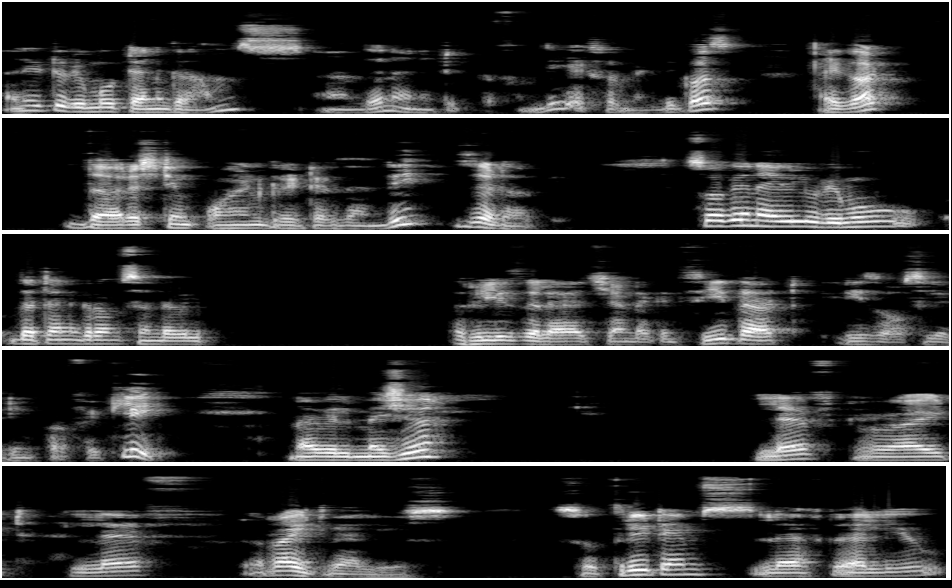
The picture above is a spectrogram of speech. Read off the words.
I need to remove 10 grams and then I need to perform the experiment because I got the resting point greater than the ZRP. So again I will remove the 10 grams and I will release the latch and I can see that it is oscillating perfectly. Now I will measure left, right, left, right values. So 3 times left value,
